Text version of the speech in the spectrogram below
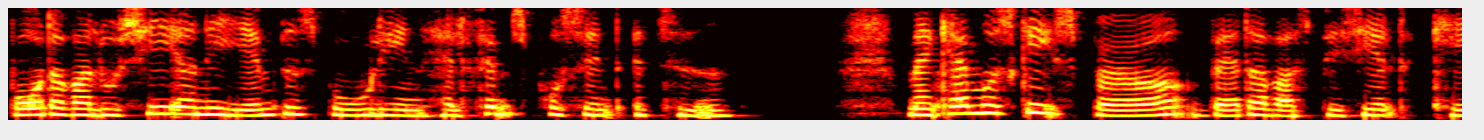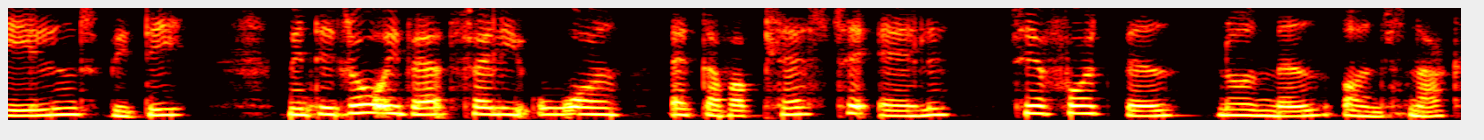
hvor der var logerende i embedsboligen 90 procent af tiden. Man kan måske spørge, hvad der var specielt kælent ved det, men det lå i hvert fald i ordet, at der var plads til alle til at få et bad, noget mad og en snak.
